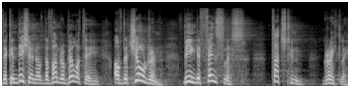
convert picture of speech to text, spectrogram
The condition of the vulnerability of the children being defenseless, touched him greatly.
